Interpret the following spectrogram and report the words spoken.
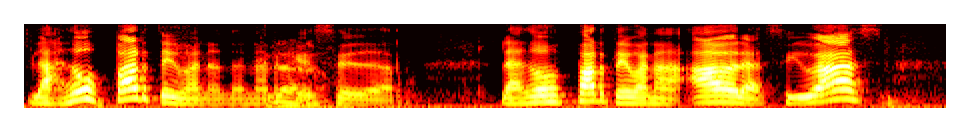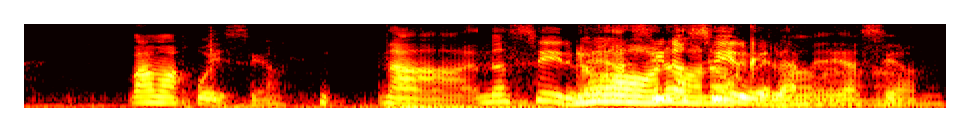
Las dos partes van a tener que ceder. Las dos partes van a. Ahora, si vas, vamos a juicio. No, no sirve. Así no, sirve la mediación.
